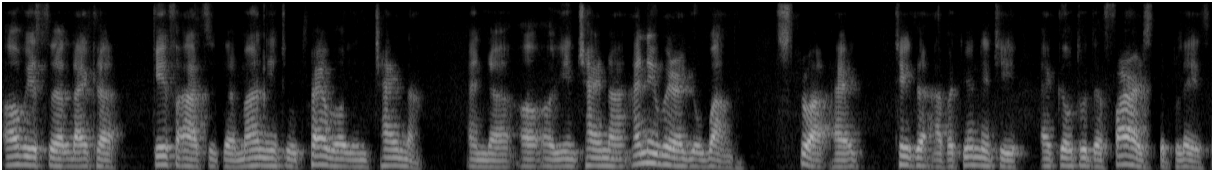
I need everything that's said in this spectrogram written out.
Always uh, like uh, give us the money to travel in China and uh, in China, anywhere you want. Sure, I take the opportunity. I go to the farthest place.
